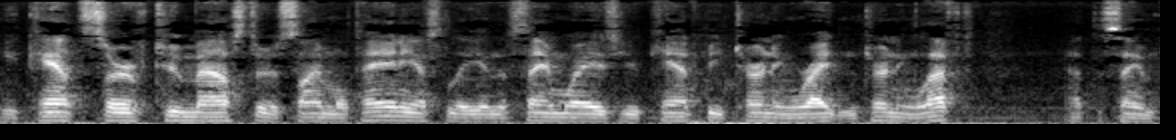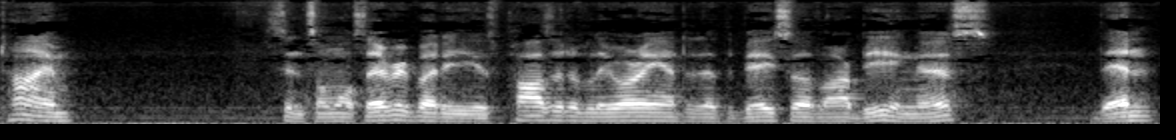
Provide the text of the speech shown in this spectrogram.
you can't serve two masters simultaneously in the same way as you can't be turning right and turning left at the same time since almost everybody is positively oriented at the base of our beingness, then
